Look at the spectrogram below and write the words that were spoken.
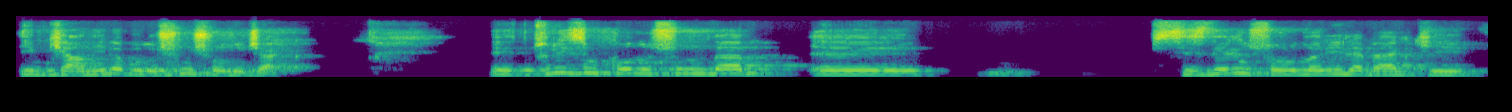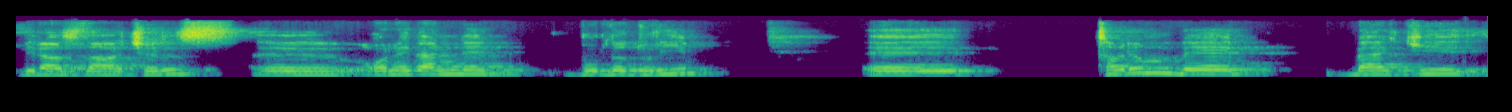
imkanıyla buluşmuş olacak. E, turizm konusunda sizlerin sorularıyla belki biraz daha açarız. O nedenle burada durayım. Tarım ve belki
